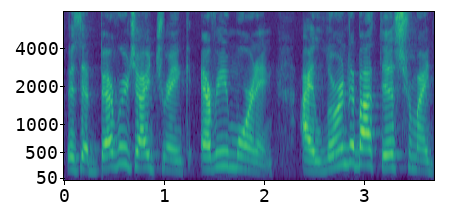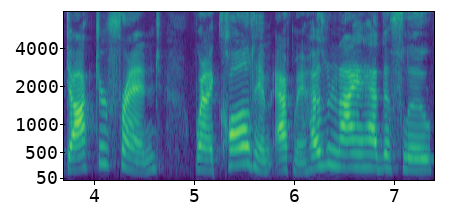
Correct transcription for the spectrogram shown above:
There's a beverage I drink every morning. I learned about this from my doctor friend when I called him after my husband and I had had the flu,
